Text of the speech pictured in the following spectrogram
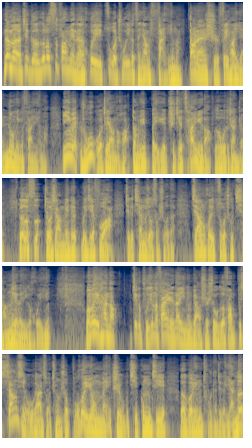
那么这个俄罗斯方面呢，会做出一个怎样的反应呢？当然是非常严重的一个反应了。因为如果这样的话，等于北约直接参与到俄乌的战争。俄罗斯就像梅德韦杰夫啊这个前不久所说的，将会做出强烈的一个回应。我们可以看到。这个普京的发言人呢，已经表示说，俄方不相信乌克兰所称说不会用美制武器攻击俄国领土的这个言论。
